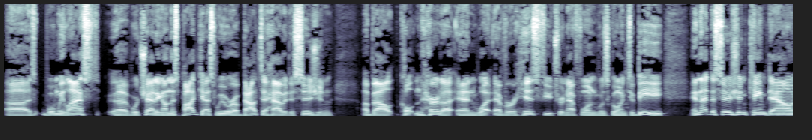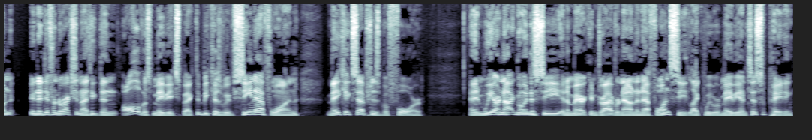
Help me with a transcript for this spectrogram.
Uh, when we last uh, were chatting on this podcast, we were about to have a decision about Colton Herta and whatever his future in F1 was going to be. And that decision came down in a different direction, I think, than all of us maybe expected because we've seen F1 make exceptions before. And we are not going to see an American driver now in an F1 seat like we were maybe anticipating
